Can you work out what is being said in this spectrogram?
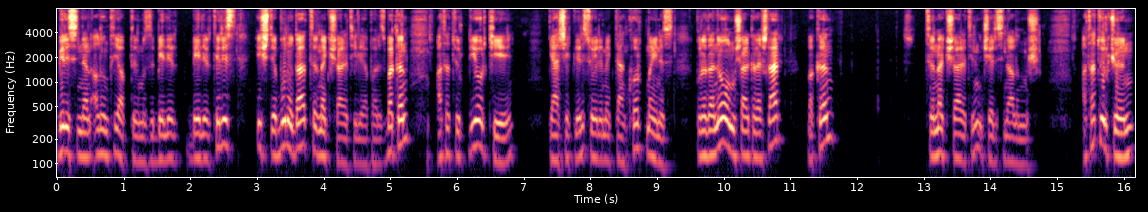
birisinden alıntı yaptığımızı belir, belirtiriz. İşte bunu da tırnak işaretiyle yaparız. Bakın Atatürk diyor ki gerçekleri söylemekten korkmayınız. Burada ne olmuş arkadaşlar? Bakın tırnak işaretinin içerisine alınmış. Atatürk'ün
